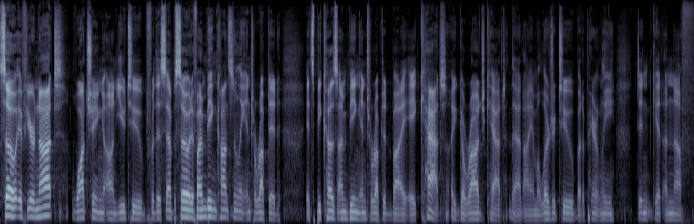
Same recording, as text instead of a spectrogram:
So, if you're not watching on YouTube for this episode, if I'm being constantly interrupted, it's because I'm being interrupted by a cat, a garage cat that I am allergic to, but apparently didn't get enough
